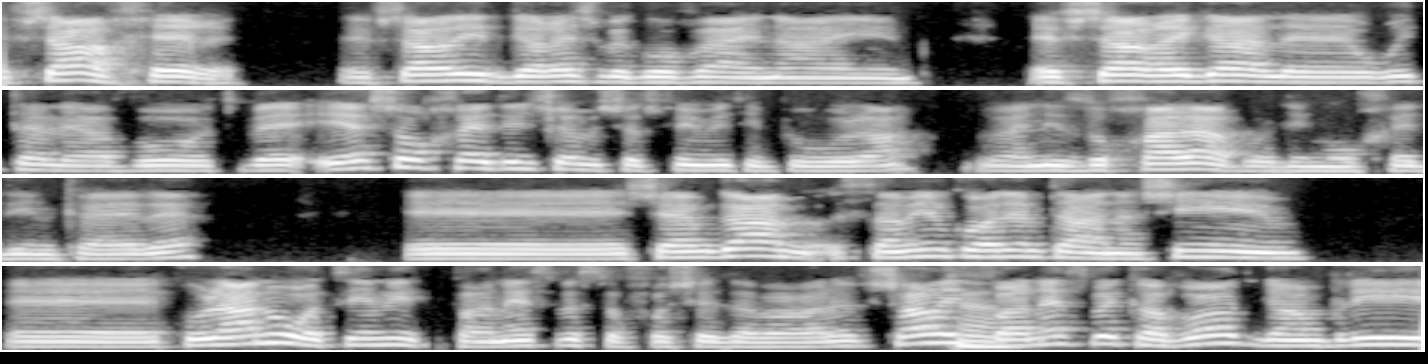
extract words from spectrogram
אפשר אחרת, אפשר להתגרש בגובה העיניים, אפשר רגע להוריד את הלהבות, ויש עורכי דין שמשתפים איתי פעולה, ואני זוכה לעבוד עם עורכי דין כאלה, אה, שהם גם שמים קודם את האנשים, כולנו רוצים להתפרנס בסופו של דבר, אבל אפשר כן. להתפרנס בכבוד גם בלי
